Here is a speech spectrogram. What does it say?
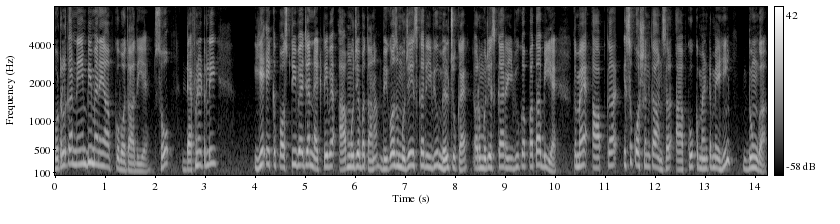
होटल का नेम भी मैंने आपको बता दिया है। सो so, डेफिनेटली ये एक पॉजिटिव है या नेगेटिव है आप मुझे बताना बिकॉज़ मुझे इसका रिव्यू मिल चुका है और मुझे इसका रिव्यू का पता भी है। तो मैं आपका इस क्वेश्चन का आंसर आपको कमेंट में ही दूँगा।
